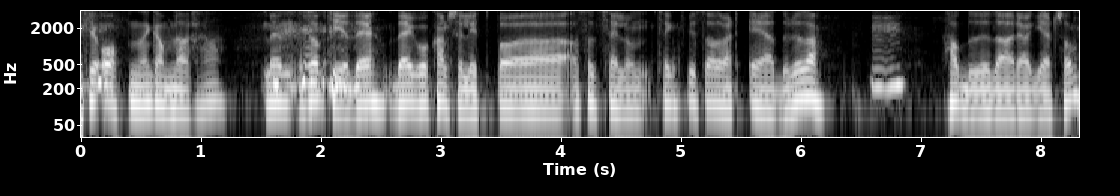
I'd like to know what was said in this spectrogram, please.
Ok, åpne det gamle her. da. Men samtidig, det går kanskje litt på altså selv om, Tenk hvis du hadde vært edru, da. Mm. Hadde du da reagert sånn?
